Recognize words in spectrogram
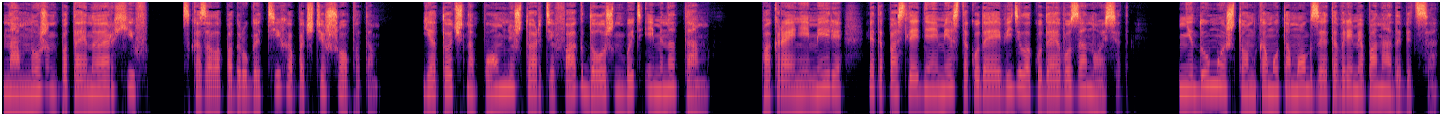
«Нам нужен потайной архив», — сказала подруга тихо, почти шепотом. «Я точно помню, что артефакт должен быть именно там. По крайней мере, это последнее место, куда я видела, куда его заносят. Не думаю, что он кому-то мог за это время понадобиться».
